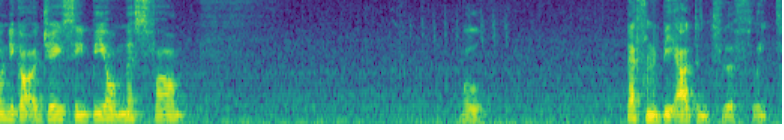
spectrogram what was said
Only got a JCB on this farm. We'll definitely be adding to the fleet.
